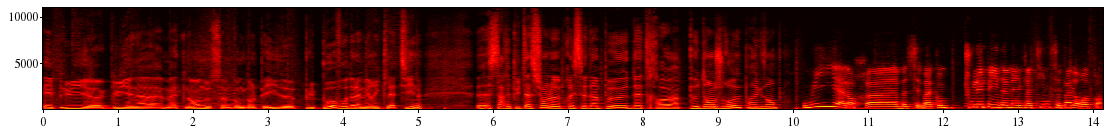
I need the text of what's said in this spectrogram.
Et puis euh, Guyana maintenant, nous sommes donc dans le pays le plus pauvre de l'Amérique latine. Euh, sa réputation le précède un peu d'être euh, un peu dangereux, par exemple? Oui, alors, bah, bah, comme tous les pays d'Amérique latine, c'est pas l'Europe. hein.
